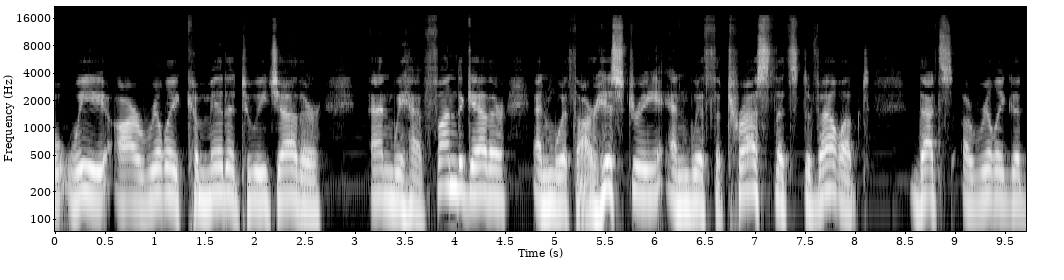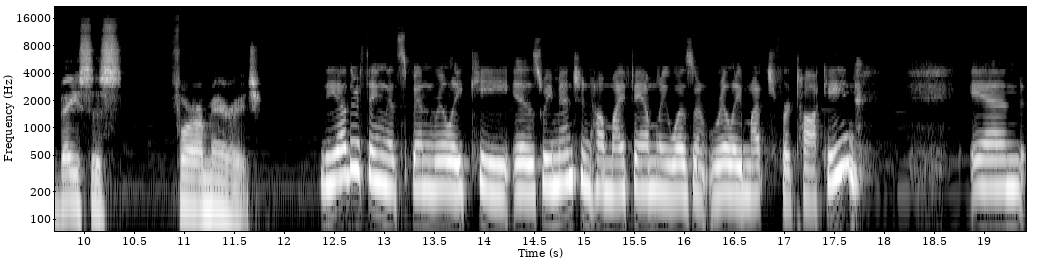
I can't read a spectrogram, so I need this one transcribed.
we are really committed to each other, and we have fun together. And with our history and with the trust that's developed, that's a really good basis for our marriage. The other thing that's been really key is we mentioned how my family wasn't really much for talking. and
